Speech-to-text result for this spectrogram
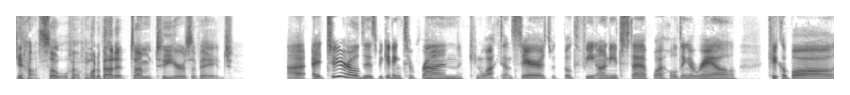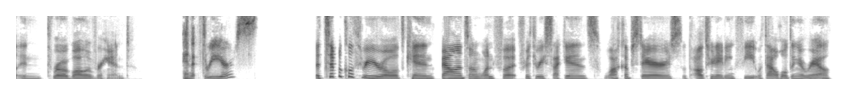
Yeah. So, what about at um, two years of age? Uh, a two year old is beginning to run, can walk downstairs with both feet on each step while holding a rail, kick a ball, and throw a ball overhand. And at three years? A typical three year old can balance on one foot for three seconds, walk upstairs with alternating feet without holding a rail,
